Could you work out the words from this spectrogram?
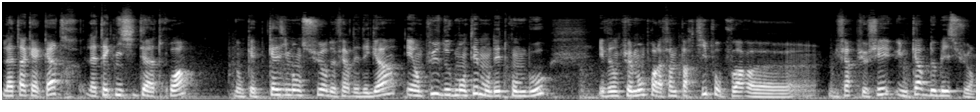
l'attaque à 4, la technicité à 3 donc être quasiment sûr de faire des dégâts, et en plus d'augmenter mon dé de combo, éventuellement pour la fin de partie, pour pouvoir euh, lui faire piocher une carte de blessure.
